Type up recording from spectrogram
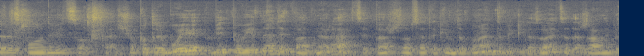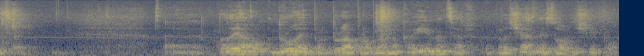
4,5%, що потребує відповідної адекватної реакції, перш за все таким документом, який називається державний бюджет. Е, Коли я друга, друга проблема країни це величезний зовнішній борг.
